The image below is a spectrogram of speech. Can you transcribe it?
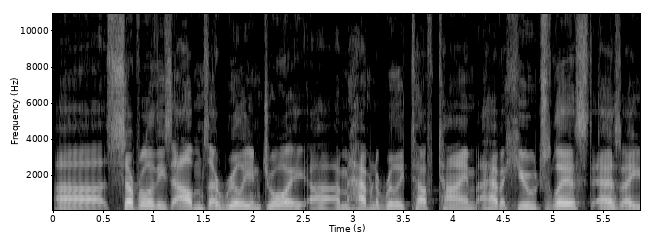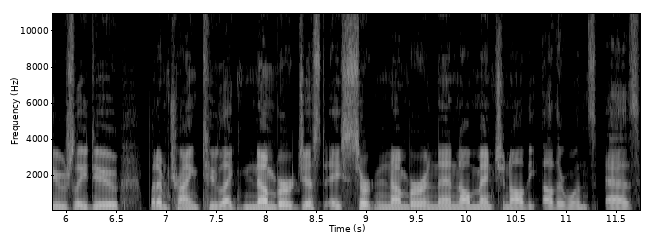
uh, several of these albums I really enjoy. Uh, I'm having a really tough time. I have a huge list as I usually do, but I'm trying to like number just a certain number and then I'll mention all the other ones as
